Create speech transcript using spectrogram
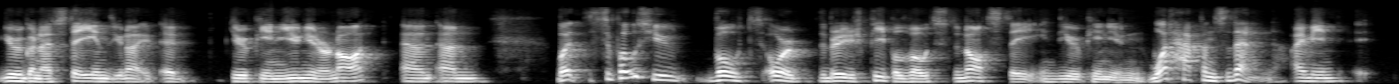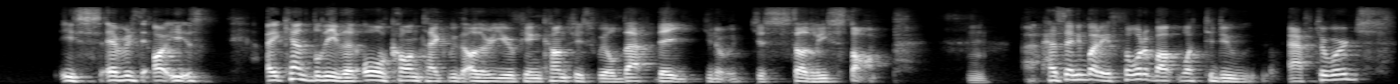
you're going to stay in the United uh, European Union or not. And, and But suppose you vote, or the British people vote to not stay in the European Union. What happens then? I mean, is everything, is, I can't believe that all contact with other European countries will that day, you know, just suddenly stop. Uh, Has anybody thought about what to do afterwards?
